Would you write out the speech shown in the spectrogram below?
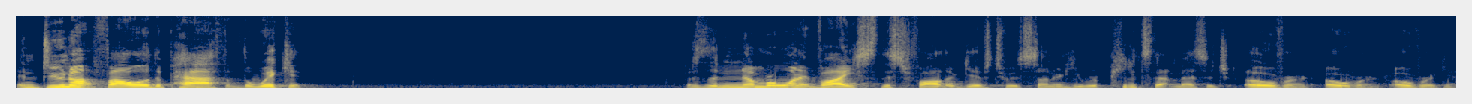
and do not follow the path of the wicked. That is the number one advice this father gives to his son, and he repeats that message over and over and over again.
